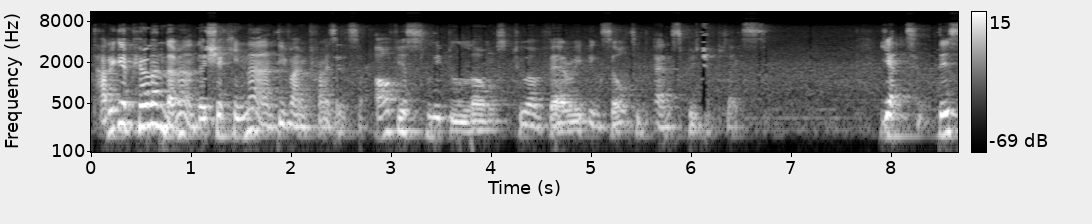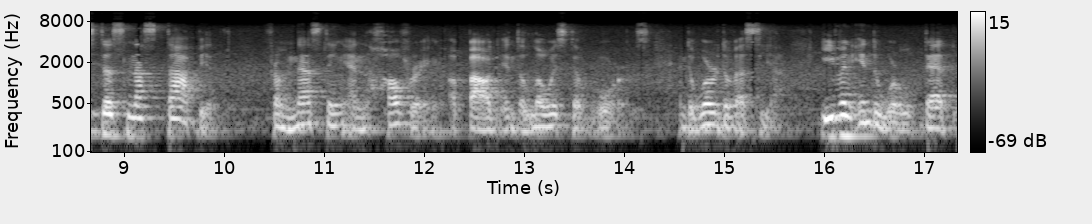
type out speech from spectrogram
다르게 표현한다면 the Shekinah divine presence obviously belongs to a very exalted and spiritual place. Yet this does not stop it from nesting and hovering about in the lowest of worlds, in the world of Asia, even in the world that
